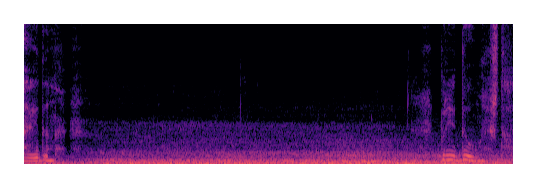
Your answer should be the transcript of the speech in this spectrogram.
Айден. Придумай что-то.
